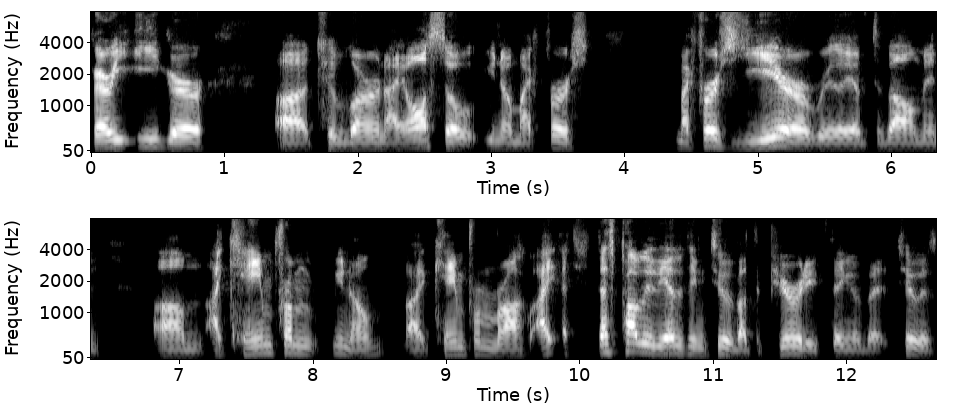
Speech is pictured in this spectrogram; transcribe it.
very eager uh, to learn. I also, you know, my first my first year really of development, um, I came from, you know, I came from rock. I that's probably the other thing too about the purity thing of it too is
